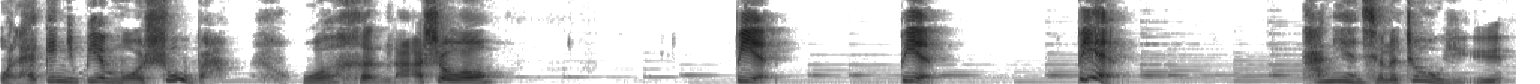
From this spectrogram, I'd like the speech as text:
我来给你变魔术吧，我很拿手哦。变，变，变！他念起了咒语。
